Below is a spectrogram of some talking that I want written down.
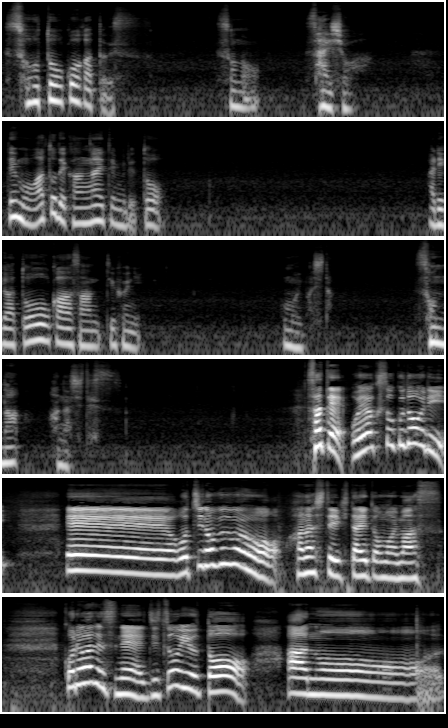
相当怖かったです。その最初は。でも後で考えてみるとありがとうお母さんっていうふうに思いました。そんな話です。さてお約束通りえー、オチの部分を話していきたいと思いますこれはですね実を言うとあのー、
